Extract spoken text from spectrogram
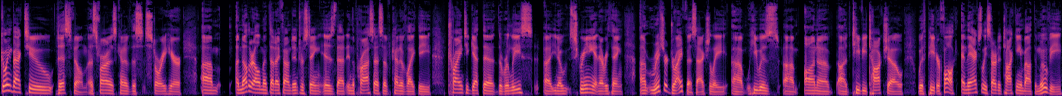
Going back to this film, as far as kind of this story here, um, another element that I found interesting is that in the process of kind of like the trying to get the the release, uh, you know, screening it and everything, um, Richard Dreyfuss actually uh, he was um, on a, a TV talk show with Peter Falk, and they actually started talking about the movie.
